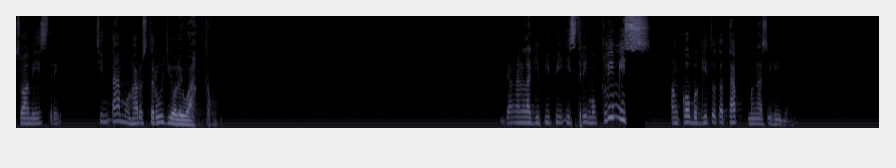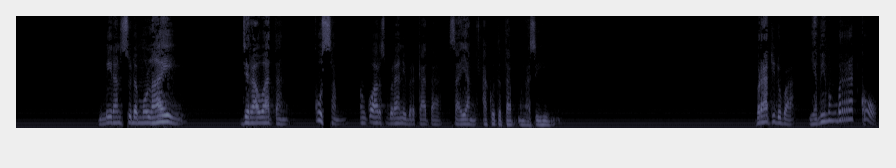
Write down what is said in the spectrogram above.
Suami istri. Cintamu harus teruji oleh waktu. Jangan lagi pipi istrimu klimis, engkau begitu tetap mengasihinya. Giliran sudah mulai jerawatan, kusam, engkau harus berani berkata, sayang aku tetap mengasihimu. Berat itu Pak? Ya memang berat kok.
